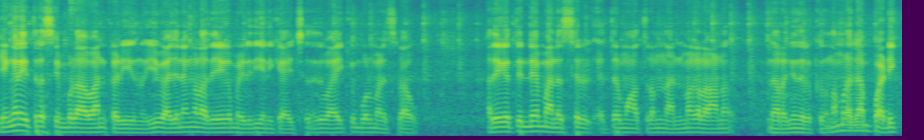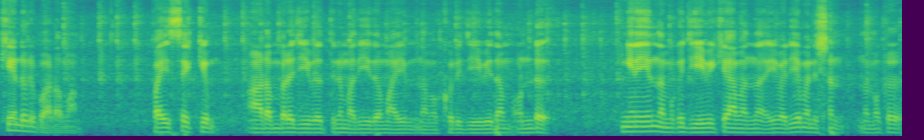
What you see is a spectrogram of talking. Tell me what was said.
എങ്ങനെ ഇത്ര സിമ്പിളാവാൻ കഴിയുന്നു? ഈ വചനങ്ങൾ അദ്ദേഹം എഴുതി എനിക്ക് അയച്ചത്. ഇത് വായിക്കുമ്പോൾ മനസ്സിലാവും. അദ്ദേഹത്തിന്റെ മനസ്സിൽ എത്രമാത്രം നന്മകളാണ് നിറഞ്ഞു നിൽക്കുന്നത്. നമ്മളെല്ലാം പഠിക്കേണ്ട ഒരു പാഠമാണ്. പൈസയ്ക്കും ആഡംബര ജീവിതത്തിനും അതീതമായും നമുക്കൊരു ജീവിതം ഉണ്ട്. ഇങ്ങനെയും നമുക്ക് ജീവിക്കാമെന്ന് ഈ വലിയ മനുഷ്യൻ നമുക്ക്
